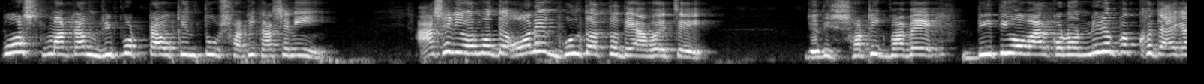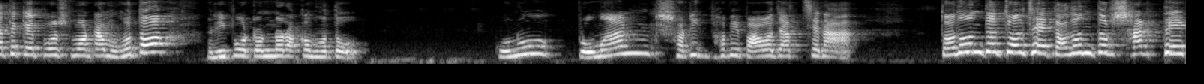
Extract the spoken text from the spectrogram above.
পোস্টমার্টাম রিপোর্টটাও কিন্তু সঠিক আসেনি। আসেনি, ওর মধ্যে অনেক ভুল তথ্য দেওয়া হয়েছে। যদি সঠিকভাবে দ্বিতীয়বার কোনো নিরপেক্ষ জায়গা থেকে পোস্টমর্টম হতো, রিপোর্ট অন্যরকম হতো। কোনো প্রমাণ সঠিকভাবে পাওয়া যাচ্ছে না। তদন্ত চলছে, তদন্তর স্বার্থে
